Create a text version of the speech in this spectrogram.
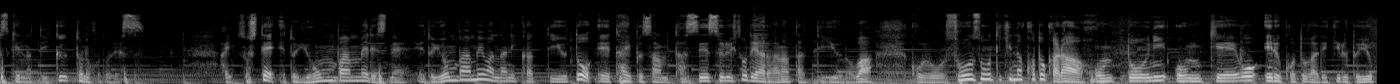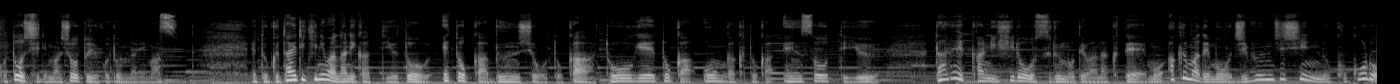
助けになっていくとのことです。はい、そして、えっと、4番目ですね、えっと、4番目は何かっていうと、えタイプ3達成する人であるあなたっていうのはこう創造的なことから本当に恩恵を得ることができるということを知りましょうということになります。えっと、具体的には何かっていうと絵とか文章とか陶芸とか音楽とか演奏っていう誰かに披露するのではなくてもうあくまでも自分自身の心、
